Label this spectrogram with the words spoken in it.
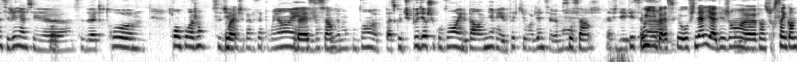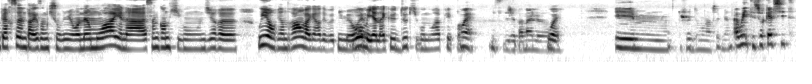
Ah, c'est génial, c'est, euh, ça doit être trop, euh, trop encourageant de se dire Ouais. j'ai pas fait ça pour rien et Bah, les c'est gens ça. sont vraiment contents euh, parce que tu peux dire je suis content et ne pas revenir et le fait qu'ils reviennent c'est vraiment ça. la fidélité ça Oui, va- parce qu'au final, il y a des gens, euh, enfin sur 50 personnes par exemple qui sont venues en un mois, il y en a 50 qui vont dire euh, oui, on reviendra, on va garder votre numéro, Ouais. mais il y en a que deux qui vont nous rappeler quoi. ouais mais c'est déjà pas mal euh. Ouais. et hum, je vais te demander un truc bien ah oui t'es sur quel site?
